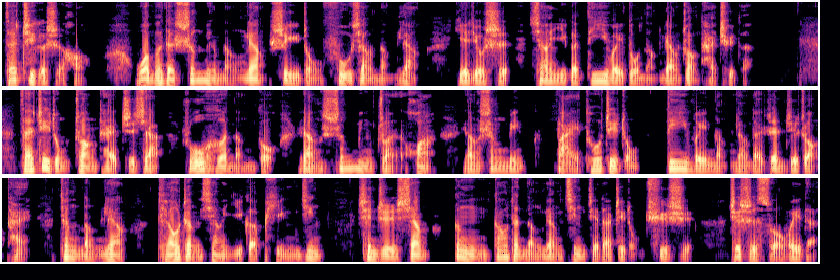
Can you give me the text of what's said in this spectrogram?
在这个时候，我们的生命能量是一种负向能量，也就是向一个低维度能量状态去的。在这种状态之下。如何能够让生命转化，让生命摆脱这种低维能量的认知状态，将能量调整向一个平静，甚至向更高的能量境界的这种趋势，这是所谓的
